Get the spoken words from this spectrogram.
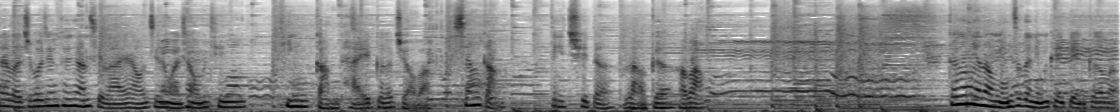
大家把直播间分享起来，然后今天晚上我们听听港台歌曲好不好？香港地区的老歌好不好？刚刚念到名字的你们可以点歌了。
